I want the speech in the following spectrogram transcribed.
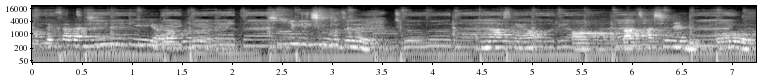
검색사단 신입기 여러분 16기 친구들 안녕하세요. 어, 나 자신을 믿고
